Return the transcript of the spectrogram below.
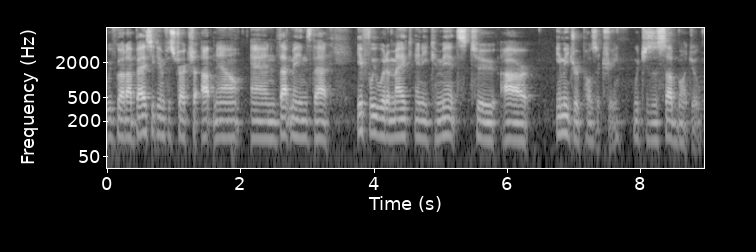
we've got our basic infrastructure up now, and that means that if we were to make any commits to our image repository, which is a submodule,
